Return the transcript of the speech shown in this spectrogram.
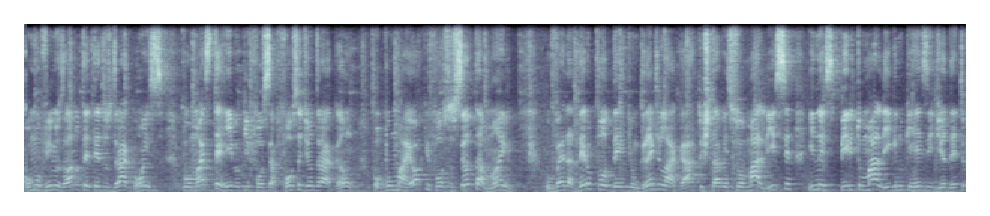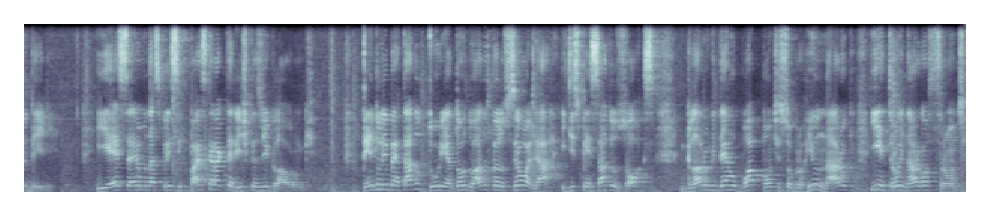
Como vimos lá no TT dos Dragões, por mais terrível que fosse a força de um dragão, ou por maior que fosse o seu tamanho, o verdadeiro poder de um grande lagarto estava em sua malícia e no espírito maligno que residia dentro dele. E essa era uma das principais características de Glaurung. Tendo libertado Túrin atordoado pelo seu olhar e dispensado os Orcs, Glaurung derrubou a ponte sobre o rio Narog e entrou em Nargothrond,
